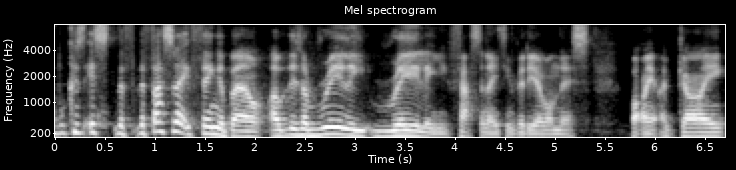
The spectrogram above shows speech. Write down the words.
Because it's the, the fascinating thing about oh, there's a really really fascinating video on this by a guy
